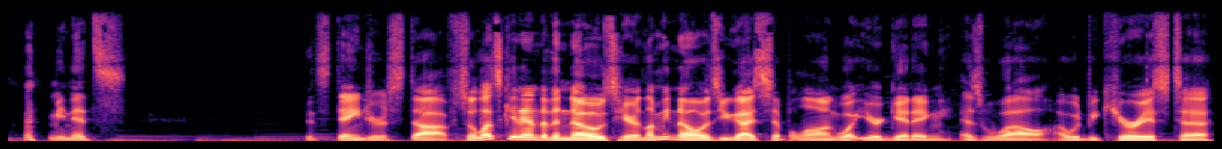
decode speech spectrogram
I mean, it's it's dangerous stuff. So let's get into the nose here. Let me know as you guys sip along what you're getting as well. I would be curious to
